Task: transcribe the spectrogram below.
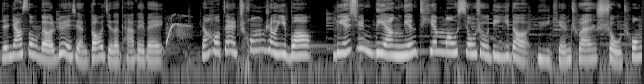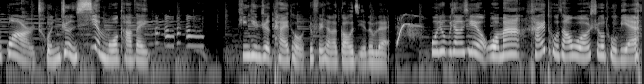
人家送的略显高级的咖啡杯，然后再冲上一包连续两年天猫销售第一的羽田川手冲挂耳纯正现磨咖啡，听听这 title 就非常的高级，对不对？我就不相信我妈还吐槽我是个土鳖。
